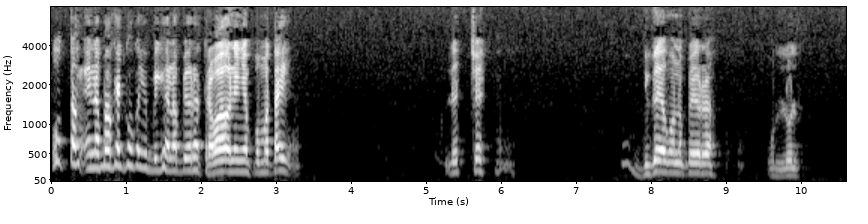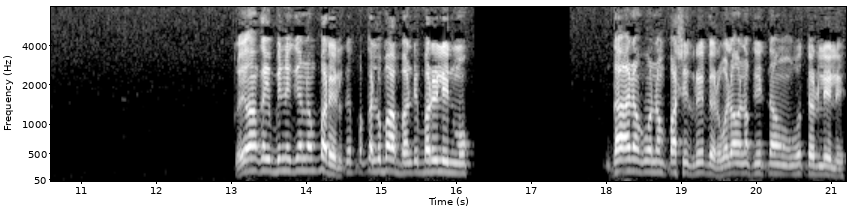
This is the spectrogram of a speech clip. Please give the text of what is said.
Putang ina, bakit ko kayo bigyan ng pera? Trabaho ninyang pumatay. Leche. Bigay ako ng pera. Ulol. Kaya nga kayo binigyan ng baril. Kaya pagka lumaban, di barilin mo. Daan ako ng Pasig River. Wala akong nakitang water lily.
